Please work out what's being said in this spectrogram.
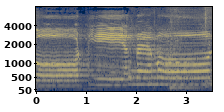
กอดเพียงแต่หมอน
